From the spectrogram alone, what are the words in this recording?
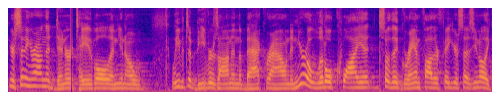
you're sitting around the dinner table and, you know, leave it to Beaver's on in the background, and you're a little quiet. So the grandfather figure says, you know, like,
